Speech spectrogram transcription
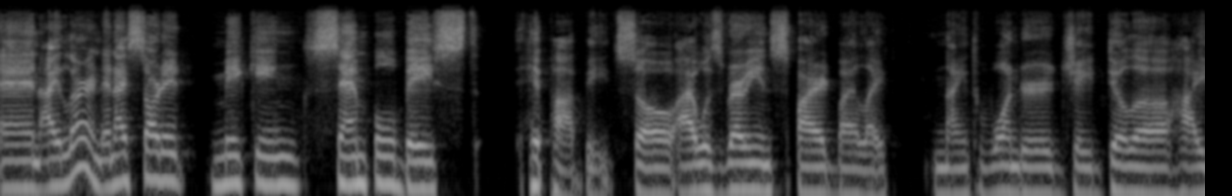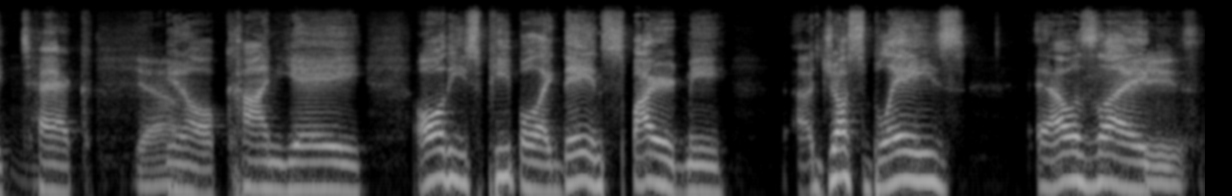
and I learned and I started making sample based hip hop beats. So I was very inspired by like Ninth Wonder, J Dilla, High Tech, Yeah. you know, Kanye, all these people like they inspired me. Uh, Just Blaze. And I was like, Jeez.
